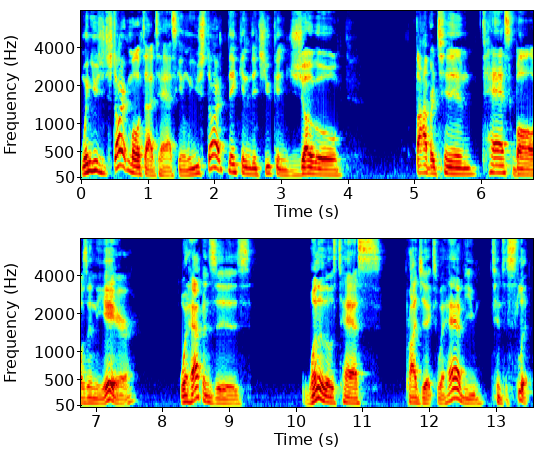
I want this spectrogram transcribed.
When you start multitasking, when you start thinking that you can juggle five or 10 task balls in the air, what happens is one of those tasks, projects, what have you, tend to slip.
